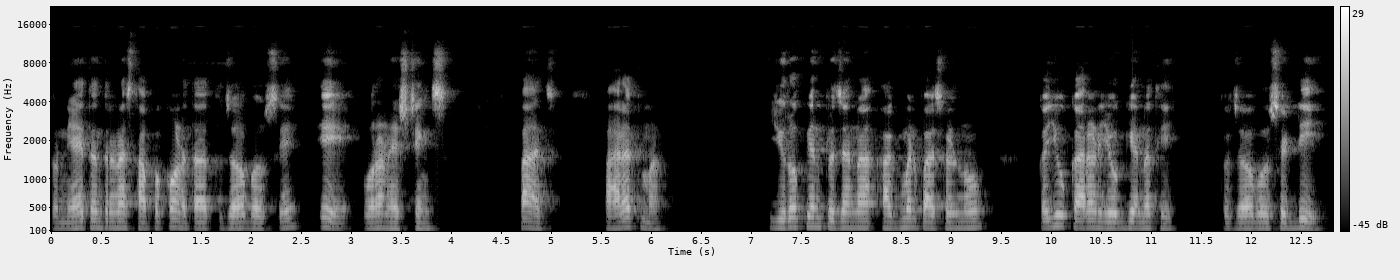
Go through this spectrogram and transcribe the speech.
તો ન્યાયતંત્રના સ્થાપક કોણ હતા? તો જવાબ આવશે એ વોરન હેસ્ટિંગ્સ. પાંચ, ભારતમાં યુરોપિયન પ્રજાના આગમન પાછળનું કયું કારણ યોગ્ય નથી? તો જવાબ આવશે ડી.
